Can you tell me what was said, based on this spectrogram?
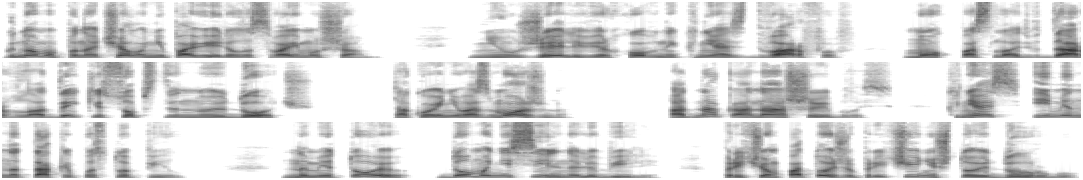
гнома поначалу не поверила своим ушам. Неужели верховный князь Дварфов мог послать в дар владыке собственную дочь? Такое невозможно. Однако она ошиблась. Князь именно так и поступил. Но Метою дома не сильно любили, причем по той же причине, что и Дургу.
